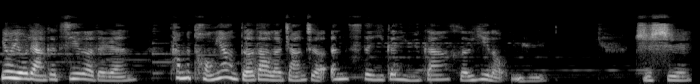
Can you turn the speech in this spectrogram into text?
又有两个饥饿的人，他们同样得到了长者恩赐的一根鱼竿和一篓鱼，只是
